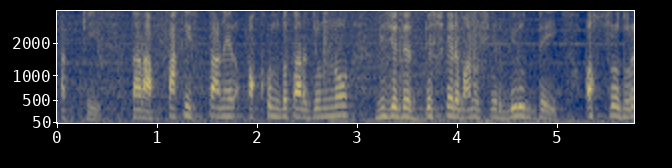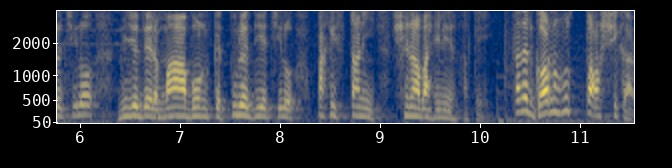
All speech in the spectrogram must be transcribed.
সাক্ষী, তারা পাকিস্তানের অখণ্ডতার জন্য নিজেদের দেশের মানুষের বিরুদ্ধেই অস্ত্র ধরেছিল, নিজেদের মা বোনকে তুলে দিয়েছিল পাকিস্তানি সেনাবাহিনীর হাতে। তাদের গণহত্যা অস্বীকার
